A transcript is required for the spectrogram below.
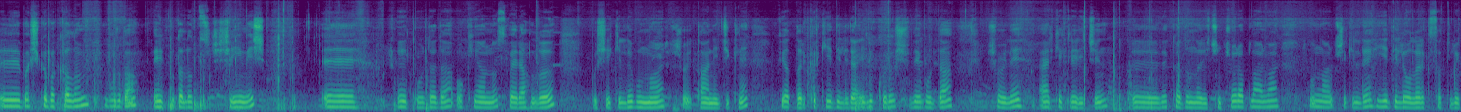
Ee, başka bakalım burada. Evet bu da lotus çiçeğiymiş. Ee, evet burada da okyanus ferahlığı. Bu şekilde bunlar şöyle tanecikli. Fiyatları 47 lira 50 kuruş ve burada şöyle erkekler için e, ve kadınlar için çoraplar var. Bunlar bu şekilde yedili olarak satılıyor.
